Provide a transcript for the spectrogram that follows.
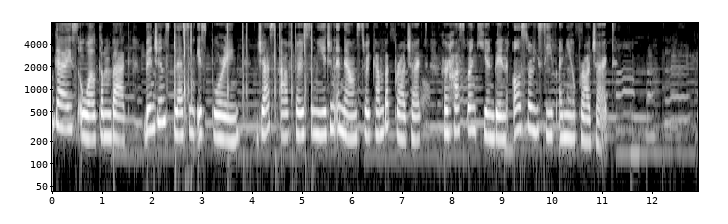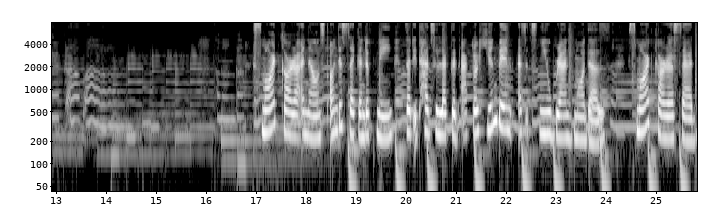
guys, welcome back. Binjin's blessing is pouring. Just after Son Yejin announced her comeback project, her husband Hyunbin also received a new project. Smart Cara announced on the 2nd of May that it had selected actor Hyunbin as its new brand model. Smart Cara said,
